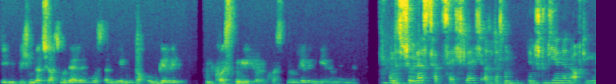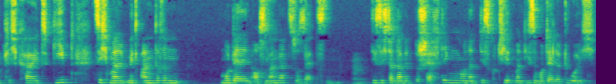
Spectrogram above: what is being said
die üblichen Wirtschaftsmodelle, wo es dann eben doch um Gewinn und Kosten geht oder Kosten und Gewinn geht am Ende. Und das Schöne ist tatsächlich, also dass man den Studierenden auch die Möglichkeit gibt, sich mal mit anderen Modellen auseinanderzusetzen, mhm. die sich dann damit beschäftigen und dann diskutiert man diese Modelle durch.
